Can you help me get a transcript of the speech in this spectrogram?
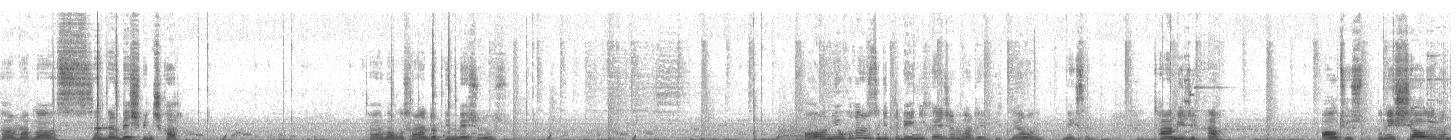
Tamam abla senden 5000 çıkar. Tamam abla sana 4500 olsun. Aa niye o kadar hızlı gitti? Beyni yıkayıcım vardı. Yıkayamadım. Neyse. Tamirci. Ha. 600. Bunu işe alıyorum.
